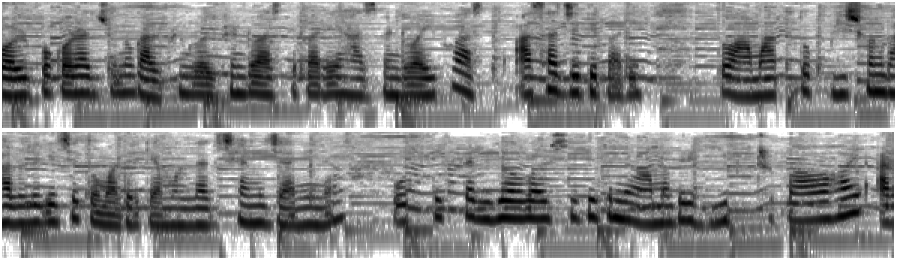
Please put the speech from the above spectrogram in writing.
গল্প করার জন্য গার্লফ্রেন্ড বয়ফ্রেন্ডও আসতে পারে হাজব্যান্ড ওয়াইফও আসতে আসা যেতে পারে। তো আমার তো ভীষণ ভালো লেগেছে, তোমাদের কেমন লাগছে আমি জানি না। প্রত্যেকটা বিবাহবার্ষিকীতে না আমাদের গিফট পাওয়া হয় আর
